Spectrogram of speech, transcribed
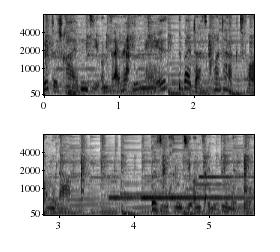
Bitte schreiben Sie uns eine E-Mail über das Kontaktformular. Besuchen Sie uns in Lüneburg.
